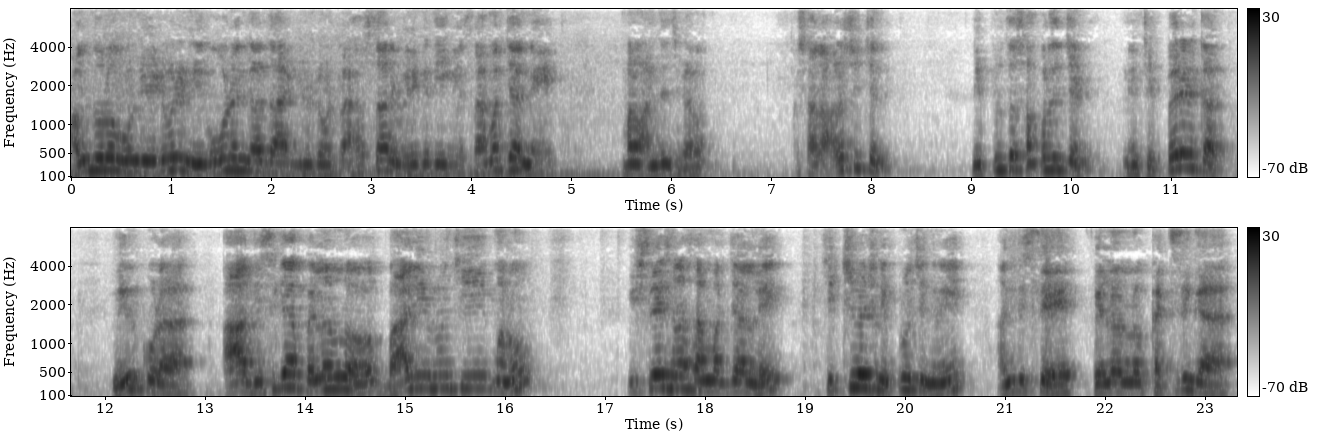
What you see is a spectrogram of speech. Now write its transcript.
అందులో ఉండేటువంటి నిగూఢంగా దాగినటువంటి రహస్యాన్ని వెలికి తీయగల సామర్థ్యాన్ని మనం అందించగలం. ఒకసారి ఆలోచించండి. నిపుణులతో సంప్రదించండి. నేను చెప్పారని కాదు. మీరు కూడా ఆ దిశగా పిల్లల్లో బాల్యం నుంచి మనం విశ్లేషణ సామర్థ్యాల్ని సిచ్యువేషన్ అప్రోచింగ్ని అందిస్తే పిల్లల్లో ఖచ్చితంగా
